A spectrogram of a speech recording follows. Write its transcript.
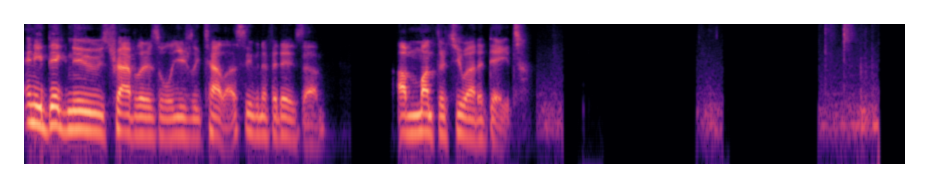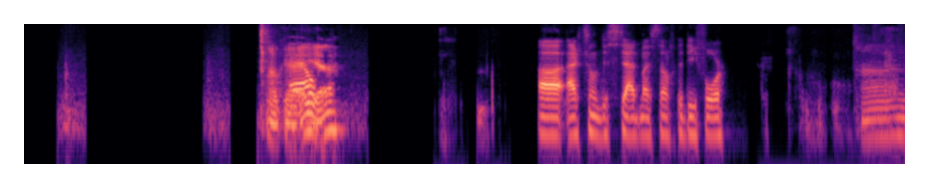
Any big news travelers will usually tell us, even if it is uh, a month or two out of date. Okay, Ow. yeah. Uh, accidentally just stabbed myself with the D4. Uh,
